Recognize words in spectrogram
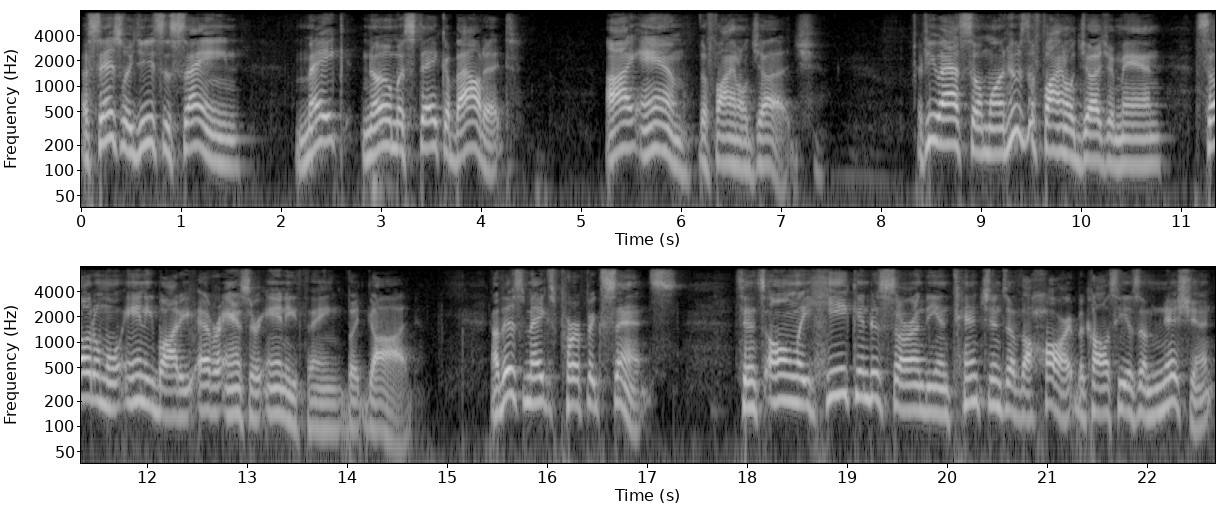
Essentially, Jesus is saying, make no mistake about it, I am the final judge. If you ask someone, who's the final judge of man? Seldom will anybody ever answer anything but God. Now, this makes perfect sense, since only He can discern the intentions of the heart because He is omniscient.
